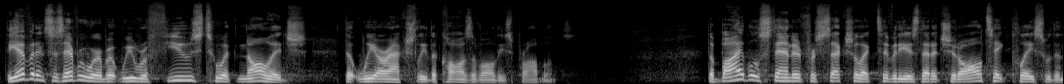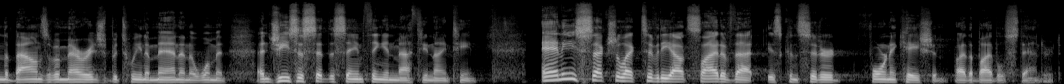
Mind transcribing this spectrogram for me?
The evidence is everywhere, but we refuse to acknowledge that we are actually the cause of all these problems. The Bible's standard for sexual activity is that it should all take place within the bounds of a marriage between a man and a woman. And Jesus said the same thing in Matthew 19. Any sexual activity outside of that is considered fornication by the Bible standard.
